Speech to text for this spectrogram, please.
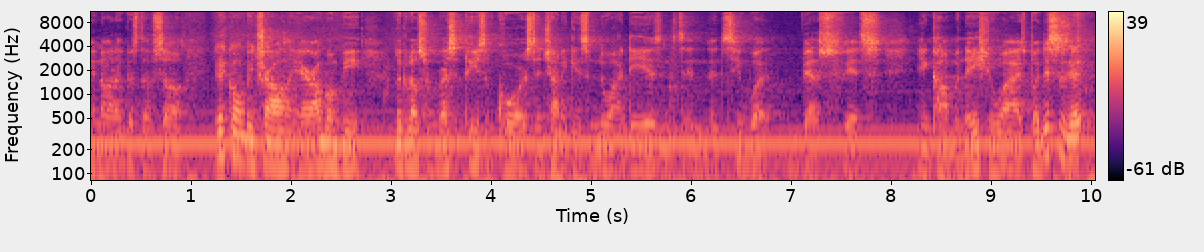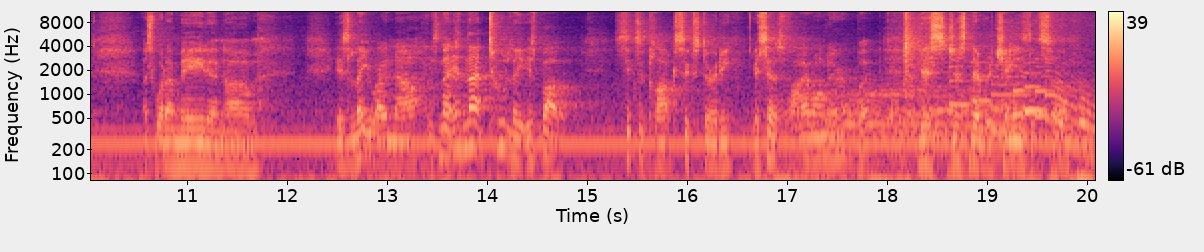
and all that good stuff. So it's gonna be trial and error. I'm gonna be looking up some recipes, of course, and trying to get some new ideas and, and, and see what best fits in combination wise. But this is it. That's what I made, and um, it's late right now. It's not. It's not too late. It's about six o'clock, six thirty. It says five on there, but this just never changed it. So.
